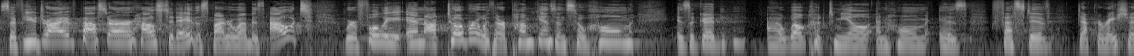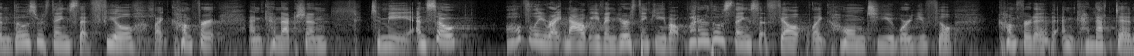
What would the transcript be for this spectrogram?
So if you drive past our house today, the spider web is out. We're fully in October with our pumpkins. And so home is a good, uh, well cooked meal, and home is festive decoration. Those are things that feel like comfort and connection to me. And so hopefully right now even you're thinking about what are those things that felt like home to you where you feel comforted and connected?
